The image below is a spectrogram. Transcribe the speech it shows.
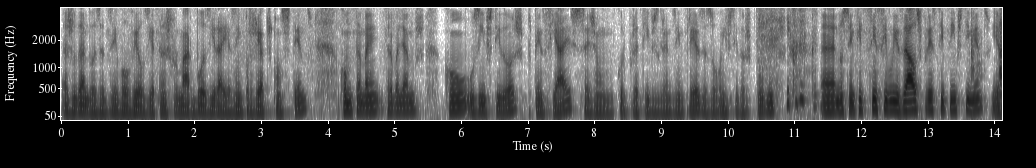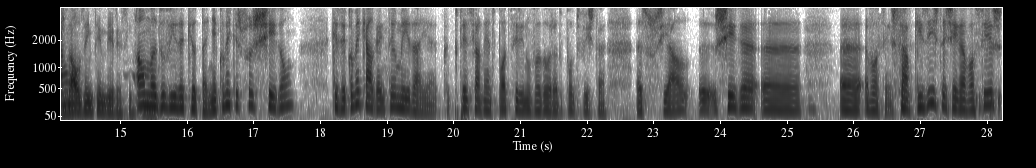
ajudando-as a desenvolvê-los e a transformar boas ideias em projetos consistentes, como também trabalhamos com os investidores potenciais, sejam corporativos de grandes empresas ou investidores públicos, é que... uh, no sentido de sensibilizá-los para esse tipo de investimento e ajudá-los a entender esse investimento. Há uma dúvida que eu tenho, é como é que as pessoas chegam Quer dizer, como é que alguém que tem uma ideia que potencialmente pode ser inovadora do ponto de vista uh, social uh, chega uh, a vocês? Sabe que existe, chega a vocês?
